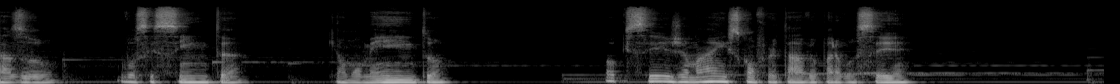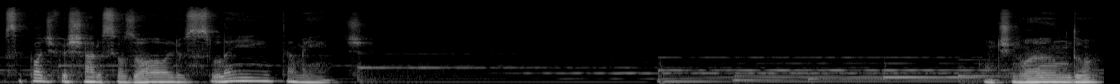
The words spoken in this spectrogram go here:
Caso você sinta que é o momento ou que seja mais confortável para você, você pode fechar os seus olhos lentamente. Continuando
